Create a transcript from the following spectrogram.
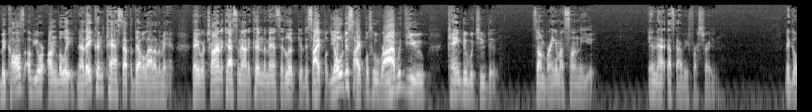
Because of your unbelief. Now, they couldn't cast out the devil out of the man. They were trying to cast him out. They couldn't. The man said, Look, your disciples, your disciples who ride with you can't do what you do. So I'm bringing my son to you. And that, that's got to be frustrating. They go,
